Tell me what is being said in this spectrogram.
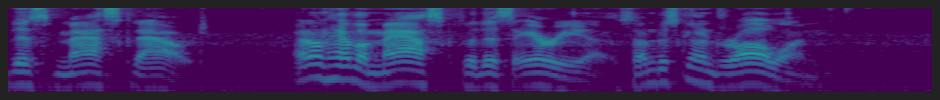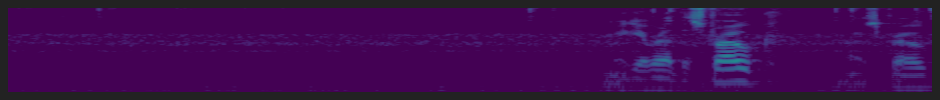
this masked out. I don't have a mask for this area, so I'm just going to draw one. Let me get rid of the stroke. No stroke.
